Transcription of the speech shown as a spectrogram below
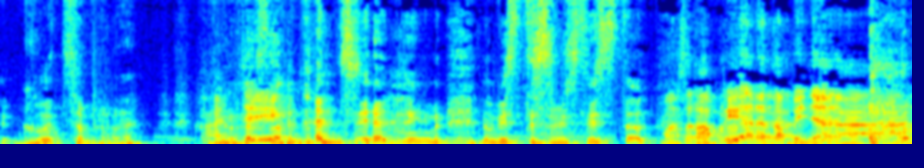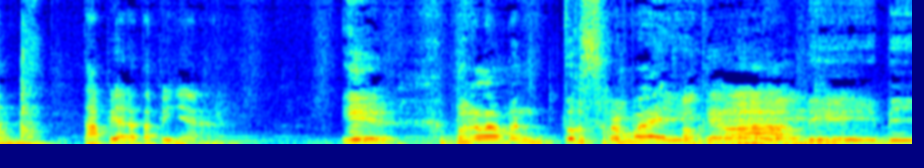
Gue sebenernya. Anjing. Merasakan sih anjing? Nu mistis-mistis tuh. Masa tapi pernah- ada tapinya kan? Tapi ada tapinya. Iya, pengalaman terserem aja. Oke. Ah, oke. Di, di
